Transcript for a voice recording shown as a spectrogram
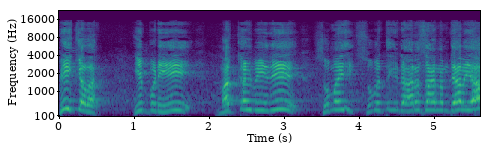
பீக்கவர். இப்படி மக்கள் மீது சுமை சுமத்துகின்ற அரசாங்கம் தேவையா?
